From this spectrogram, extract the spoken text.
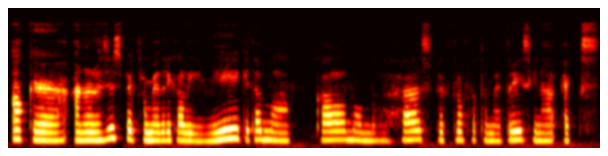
Oke, analisis spektrometri kali ini kita bakal membahas spektrofotometri sinar X.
